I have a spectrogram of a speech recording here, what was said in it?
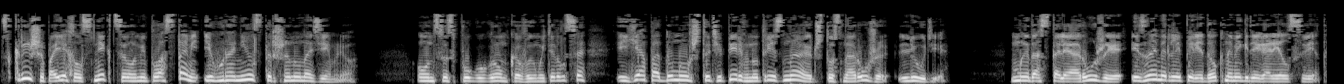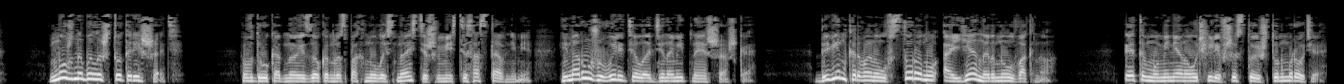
С крыши поехал снег целыми пластами и уронил старшину на землю. Он с испугу громко выматерился, и я подумал, что теперь внутри знают, что снаружи люди. Мы достали оружие и замерли перед окнами, где горел свет. Нужно было что-то решать. Вдруг одно из окон распахнулось настежь вместе со ставнями, и наружу вылетела динамитная шашка. Девинка рванул в сторону, а я нырнул в окно. Этому меня научили в шестой штурмроте.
